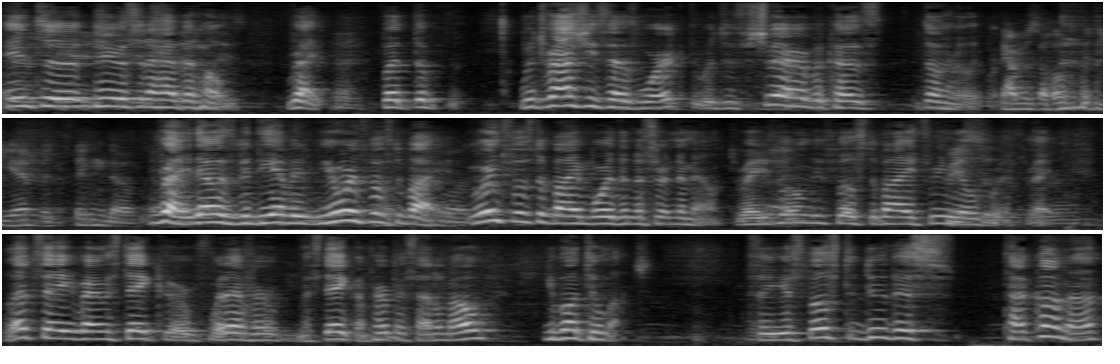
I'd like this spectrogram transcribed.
into Paris that I have at home. Right, Right. but the which Rashi says worked, which is fair because it doesn't really work. That was the whole of the thing, though. Right, that was the B'diavad. You weren't supposed to buy. You weren't supposed to buy more than a certain amount, right? You're only supposed to buy three Three meals worth, right? right. Let's say by mistake or whatever, mistake on purpose, I don't know, you bought too much. So you're supposed to do this takana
